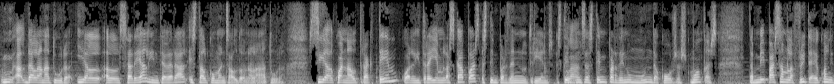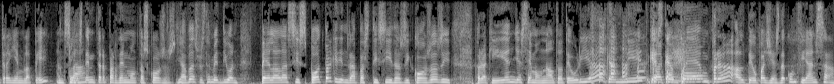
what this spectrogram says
mm, de la natura i el, el cereal integral és tal com ens el dona la natura. Si el, quan el tractem, quan li traiem les capes, estem perdent nutrients, estem, Clar. ens estem perdent un munt de coses, moltes. També passa amb la fruita, eh? quan li traiem la pell, ens estem perdent moltes coses. Ja, però després també et diuen pela-la si es pot perquè tindrà pesticides i coses i... Però aquí enllacem a una altra teoria que hem dit, que, Que és que compra el teu pagès de confiança.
